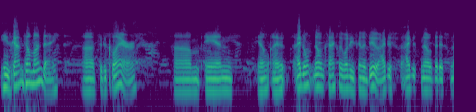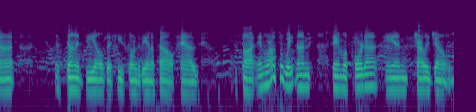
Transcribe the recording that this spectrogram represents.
he's got until Monday uh, to declare, um, and you know, I I don't know exactly what he's going to do. I just I just know that it's not has done a deal that he's going to the NFL as thought, and we're also waiting on Sam Laporta and Charlie Jones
